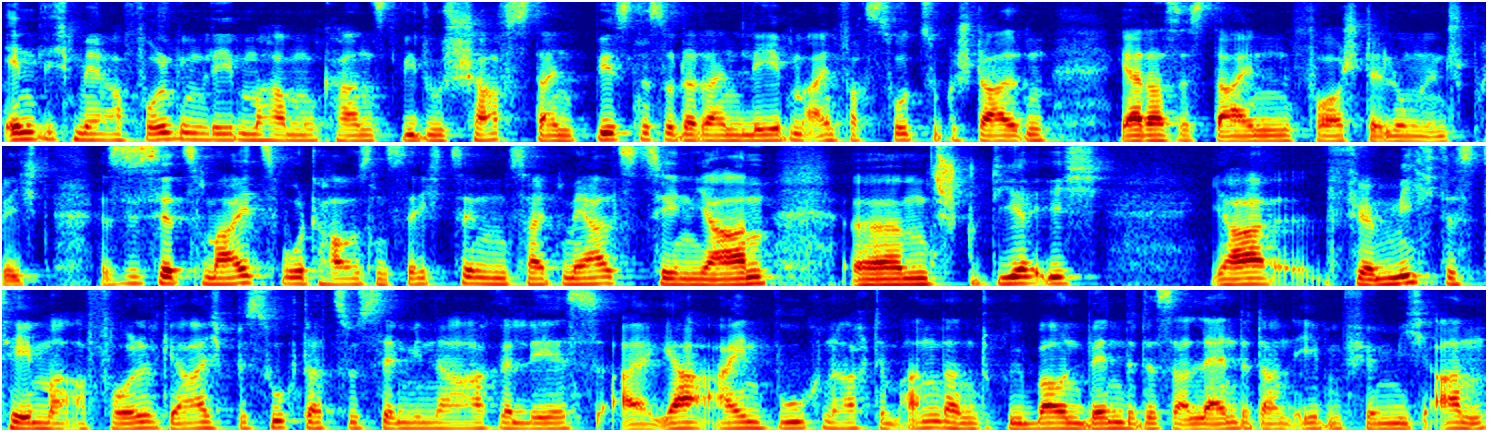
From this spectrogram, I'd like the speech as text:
endlich mehr Erfolg im Leben haben kannst, wie du schaffst, dein Business oder dein Leben einfach so zu gestalten, ja, dass es deinen Vorstellungen entspricht. Es ist jetzt Mai 2016 und seit mehr als zehn Jahren ähm, studiere ich ja, für mich das Thema Erfolg. Ja, ich besuche dazu Seminare, lese äh, ja ein Buch nach dem anderen drüber und wende das Allende dann eben für mich an.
